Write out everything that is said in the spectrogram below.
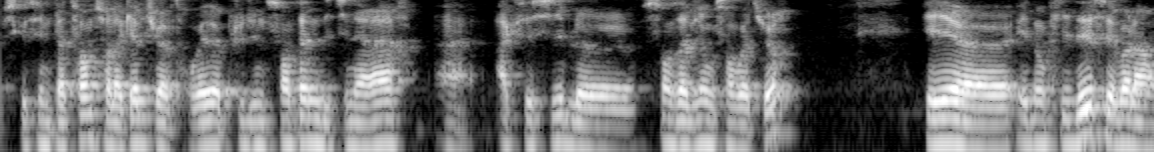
puisque c'est une plateforme sur laquelle tu vas trouver plus d'une centaine d'itinéraires accessibles sans avion ou sans voiture. Et, donc l'idée, c'est voilà,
